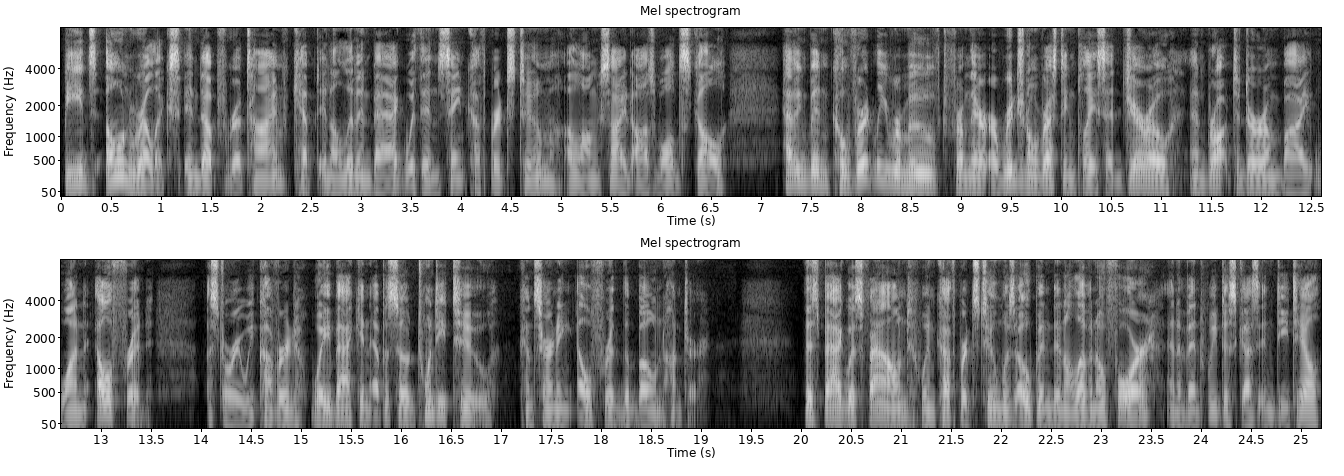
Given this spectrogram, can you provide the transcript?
Bede's own relics end up for a time kept in a linen bag within St. Cuthbert's tomb alongside Oswald's skull, having been covertly removed from their original resting place at Jarrow and brought to Durham by one Elfred, a story we covered way back in episode 22 concerning Elfred the Bone Hunter. This bag was found when Cuthbert's tomb was opened in 1104, an event we discuss in detail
